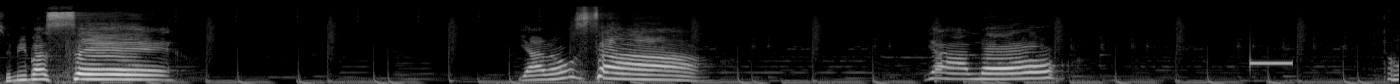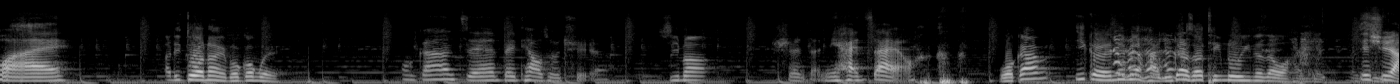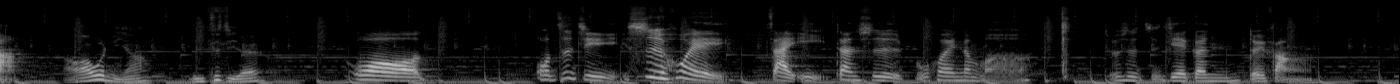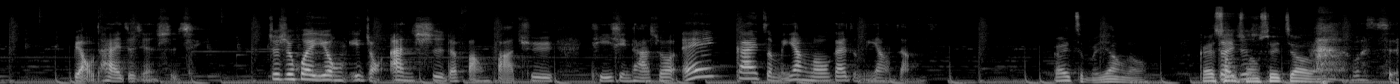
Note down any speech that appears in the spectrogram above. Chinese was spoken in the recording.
すみません。亚龙さん，亚龙。喂，啊，你躲那有没有讲话？我刚刚直接被跳出去了。是吗？是的，你还在哦。我刚一个人那边喊，你到时候听录音的时候我喊你。继续啊，好啊，问你啊， 你自己呢？我我自己是会在意，但是不会那么就是直接跟对方表态这件事情，就是会用一种暗示的方法去提醒他说：“哎，该怎么样喽？该怎么样？”这样子该怎么样喽？该上床睡觉了？不是？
